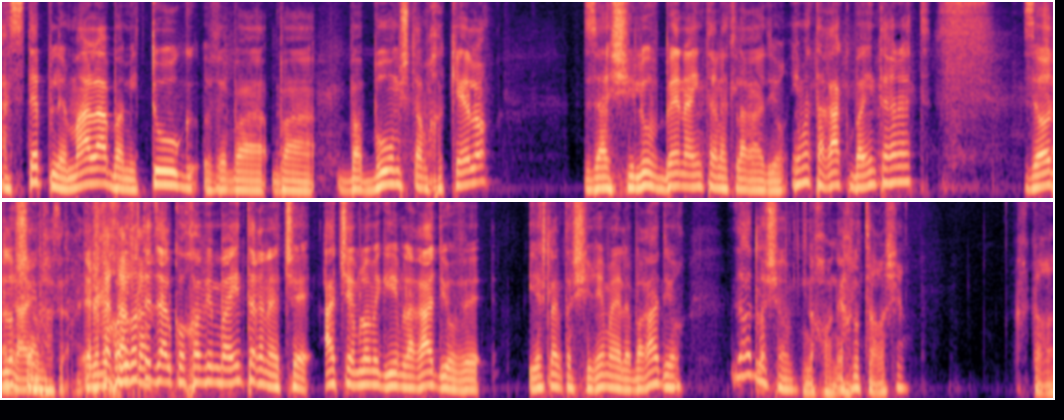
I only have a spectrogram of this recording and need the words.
הסטפ למעלה במיתוג ובבום שאתה מחכה לו, זה השילוב בין האינטרנט לרדיו. אם אתה רק באינטרנט, זה עוד לא שם. חסר. אתה גם יכול? לראות את זה על כוכבים באינטרנט, שעד שהם לא מגיעים לרדיו ויש להם את השירים האלה ברדיו, זה עוד לא שם. נכון, איך נוצר השיר? איך קרה?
